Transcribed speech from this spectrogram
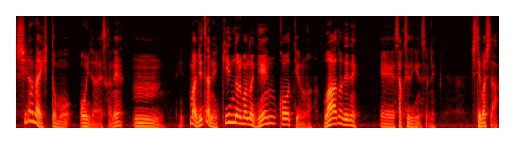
知らない人も多いんじゃないですかね。うん。まあ実はね、Kindle 本の原稿っていうのは、ワードでね、えー作成できるんですよね。知ってました？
